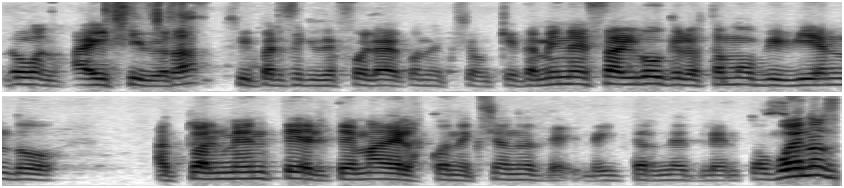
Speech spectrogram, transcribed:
Pero bueno, ahí sí, ¿verdad? Sí, parece que se fue la conexión, que también es algo que lo estamos viviendo actualmente el tema de las conexiones de, Internet lento. Bueno,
